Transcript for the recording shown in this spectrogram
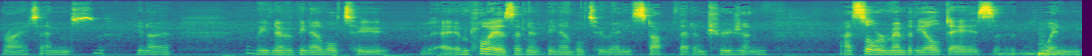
right? And, you know, we've never been able to, employers have never been able to really stop that intrusion I still remember the old days when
